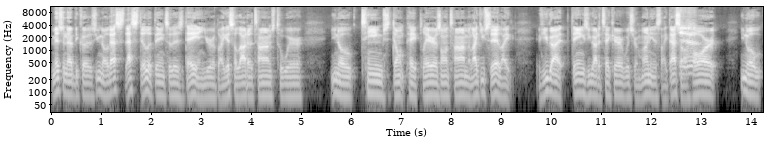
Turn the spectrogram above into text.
mentioned that because you know that's that's still a thing to this day in Europe. Like it's a lot of times to where you know teams don't pay players on time, and like you said, like if you got things you got to take care of with your money, it's like that's a hard you know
